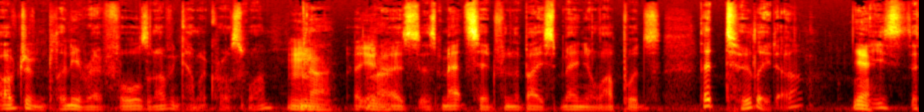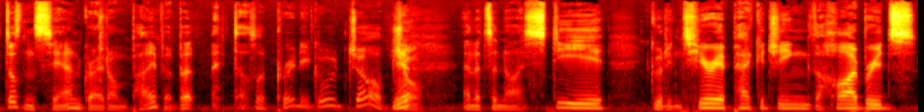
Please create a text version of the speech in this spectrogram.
I've driven plenty of RAV4s and I haven't come across one. Mm. No, And, you no. know, as, as Matt said, from the base manual upwards, that two litre, Yeah. is, it doesn't sound great on paper, but it does a pretty good job. Sure. And it's a nice steer, good interior packaging. The hybrids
